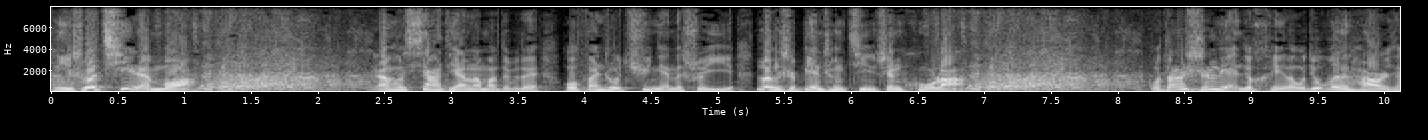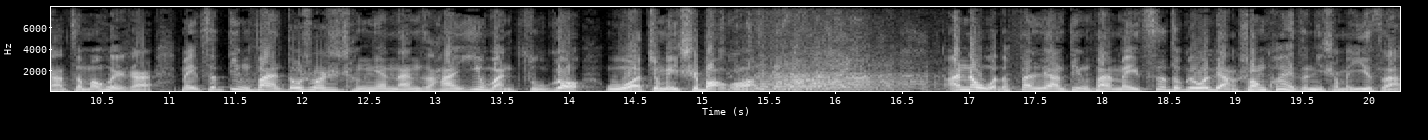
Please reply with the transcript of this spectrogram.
你说气人不？然后夏天了嘛，对不对？我翻出去年的睡衣，愣是变成紧身裤了。我当时脸就黑了，我就问号一下，怎么回事？每次订饭都说是成年男子汉一碗足够，我就没吃饱过。按照我的饭量订饭，每次都给我两双筷子，你什么意思啊？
